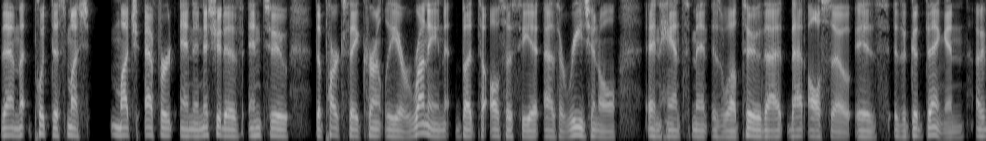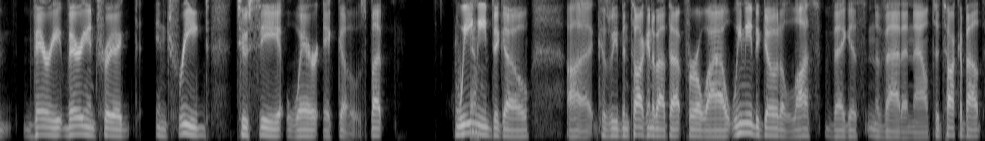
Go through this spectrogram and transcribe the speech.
them put this much much effort and initiative into the parks they currently are running, but to also see it as a regional enhancement as well too. That that also is is a good thing, and I'm very very intrigued intrigued to see where it goes. But we Yeah. need to go because we've been talking about that for a while. We need to go to Las Vegas, Nevada now to talk about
